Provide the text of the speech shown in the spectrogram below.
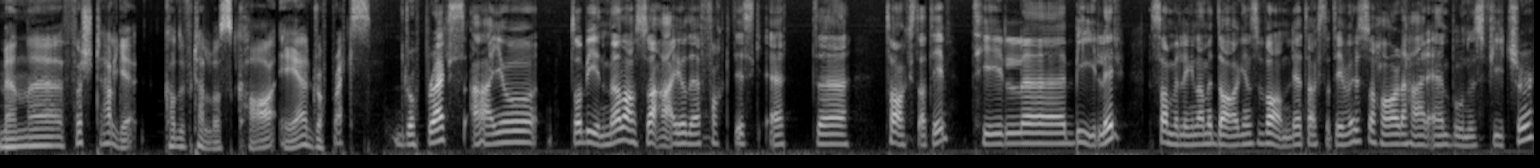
Men uh, først, Helge, kan du fortelle oss hva er Dropracks? Dropracks er jo, til å begynne med, da, så er jo det faktisk et uh, takstativ til biler Sammenligna med dagens vanlige takstativer, så har det her en bonusfeature.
